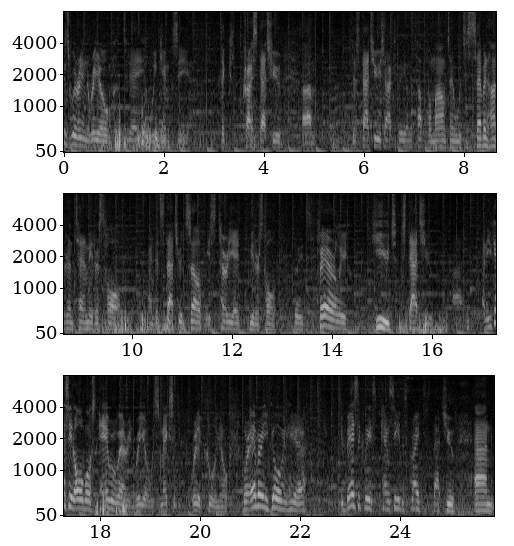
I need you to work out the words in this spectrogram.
Since we're in Rio today, we came to see the Christ statue. Um, the statue is actually on the top of a mountain which is 710 meters tall and the statue itself is 38 meters tall. So it's fairly huge statue. Uh, and you can see it almost everywhere in Rio which makes it really cool, you know. Wherever you go in here, you basically can see this Christ statue and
